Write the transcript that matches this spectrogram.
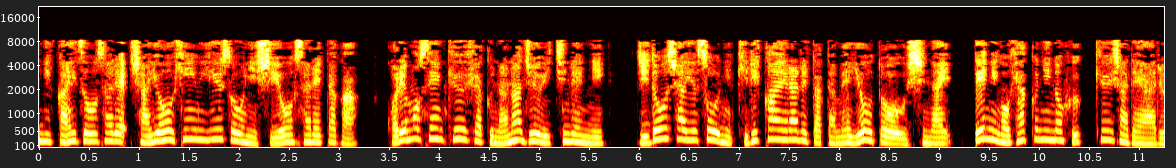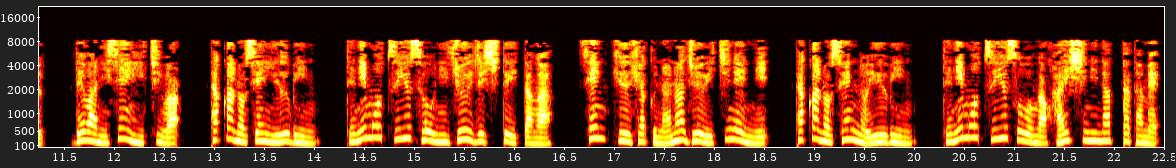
に改造され車用品輸送に使用されたが、これも1971年に自動車輸送に切り替えられたため用途を失い、デニ502の復旧車である。では2001は、高野線郵便、手荷物輸送に従事していたが、1971年に高野線の郵便、手荷物輸送が廃止になったため、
